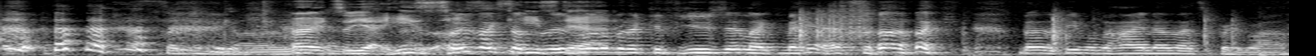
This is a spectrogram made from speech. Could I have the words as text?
all right, so yeah, he's, he's like some, he's there's a little bit of confusion, like man, so like, but the people behind him, that's pretty wild.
